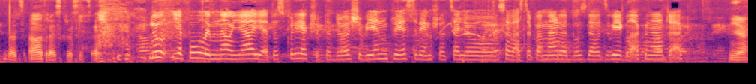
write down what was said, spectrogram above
Tāds ātrāks krustaceļš. Nu, ja pūlim nav jāiet uz priekšu, tad droši vien priesteriem šo ceļu savā starpā mērot būs daudz vieglāk un ātrāk. Jā,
